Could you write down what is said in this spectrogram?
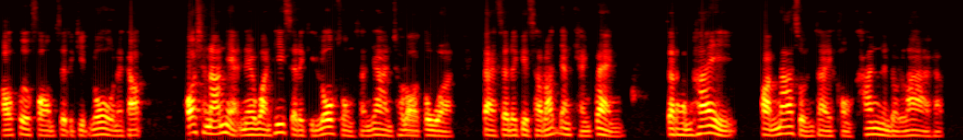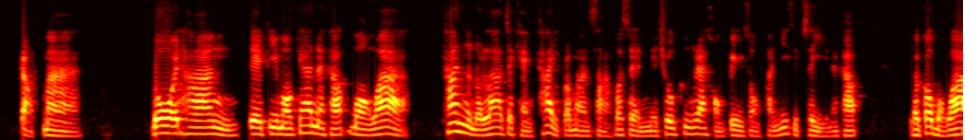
outperform เศรษฐกิจโลกนะครับเพราะฉะนั้นเนี่ยในวันที่เศรษฐกิจโลกส่งสัญญาณชะลอตัว แต่เศรษฐกิจสหรัฐยังแข็งแกร่ง จะทำให้ความน่าสนใจของค่าเงินดอลลาร์ครับกลับมา โดยทาง JP Morgan นะครับมองว่า ค่าเงินดอลลาร์จะแข็งค่าอีกประมาณ 3%ในช่วงครึ่งแรกของปี 2024 นะครับแล้วก็บอกว่า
